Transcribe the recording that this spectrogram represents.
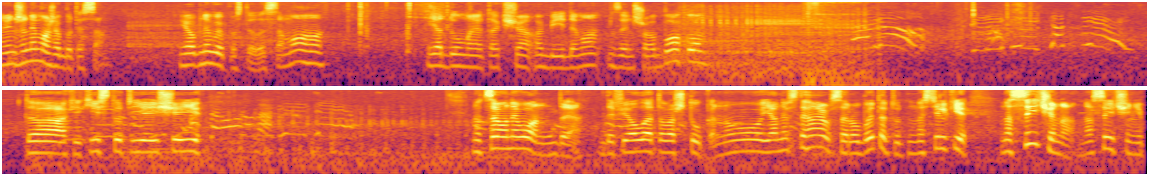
Ну він же не може бути сам. Його б не випустили самого. Я думаю, так що обійдемо з іншого боку. Так, якісь тут є ще і. Ну це вони вон де, де фіолетова штука. Ну я не встигаю все робити. Тут настільки насичено, насичені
